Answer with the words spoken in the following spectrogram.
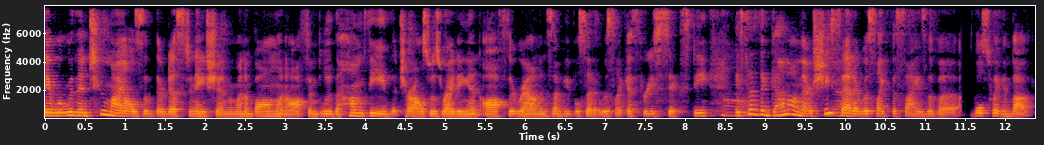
They were within two miles of their destination when a bomb went off and blew the Humvee that Charles was riding in off the ground. And some people said it was like a 360. They said the gun on there, she said it was like the size of a Volkswagen bug.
